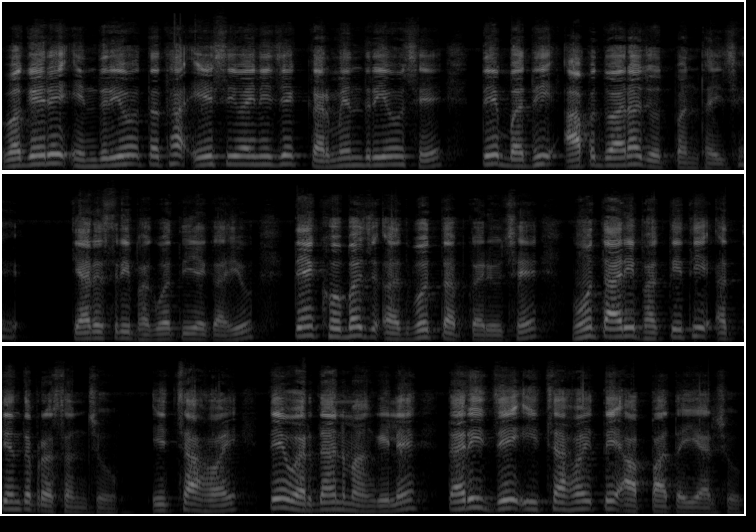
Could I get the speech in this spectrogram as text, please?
વગેરે ઇન્દ્રિયો તથા એ સિવાયની જે કર્મેન્દ્રિયો છે તે બધી આપ દ્વારા જ ઉત્પન્ન થઈ છે. ત્યારે શ્રી ભગવતીએ કહ્યું, તે ખૂબ જ અદ્ભુત તપ કર્યું છે. હું તારી ભક્તિથી અત્યંત પ્રસન્ન છું. ઈચ્છા હોય તે વરદાન માંગી લે. તારી જે ઈચ્છા હોય તે આપવા તૈયાર છું.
